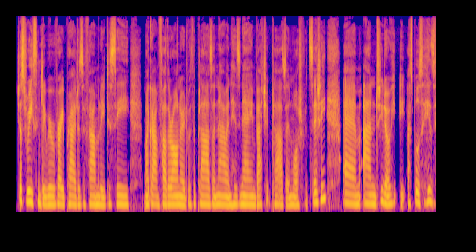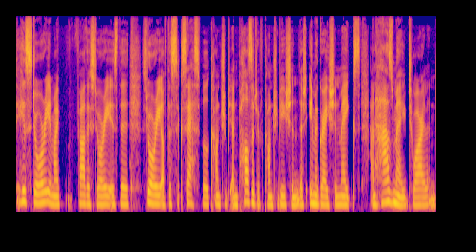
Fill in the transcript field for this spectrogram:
just recently, we were very proud as a family to see my grandfather honoured with a plaza now in his name, Bacik Plaza in Waterford City. Um, and, you know, he, I suppose his, his story and my father's story is the story of the successful contrib- and positive contribution that immigration makes and has made to Ireland.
